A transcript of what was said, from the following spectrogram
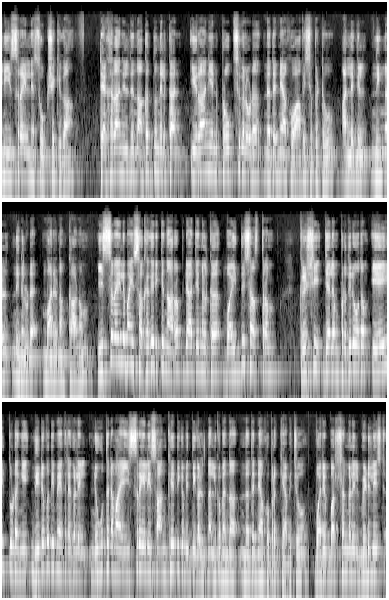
ഇനി ഇസ്രയേലിനെ സൂക്ഷിക്കുക. ടെഹ്റാനിൽ നിന്ന് അകത്തു നിൽക്കാൻ ഇറാനിയൻ പ്രോക്സുകളോട് നെതന്യാഹു ആവശ്യപ്പെട്ടു. അല്ലെങ്കിൽ നിങ്ങൾ നിങ്ങളുടെ മരണം കാണും. ഇസ്രയേലുമായി സഹകരിക്കുന്ന അറബ് രാജ്യങ്ങൾക്ക് വൈദ്യശാസ്ത്രം കൃഷി ജലം പ്രതിരോധം എ തുടങ്ങി നിരവധി മേഖലകളിൽ നൂതനമായ ഇസ്രയേലി സാങ്കേതിക വിദ്യകൾ നൽകുമെന്ന് നെതന്യാഹു പ്രഖ്യാപിച്ചു. വരും വർഷങ്ങളിൽ മിഡിൽ ഈസ്റ്റ്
